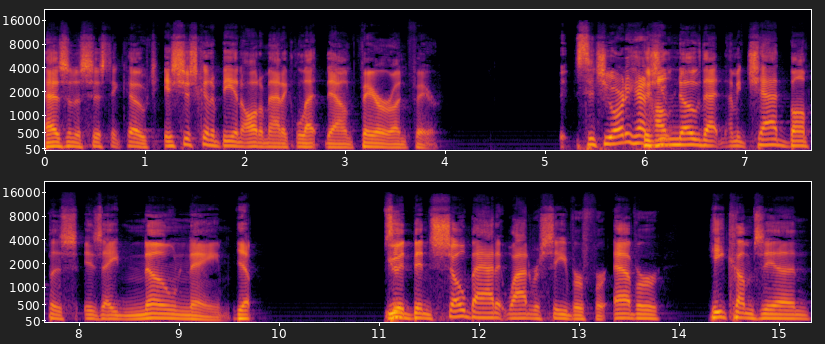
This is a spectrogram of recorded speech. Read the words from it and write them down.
as an assistant coach, it's just going to be an automatic letdown, fair or unfair. Since you already had because Hol- you know that. I mean, Chad Bumphis is a known name. Yep. You See- had been so bad at wide receiver forever. He comes in.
